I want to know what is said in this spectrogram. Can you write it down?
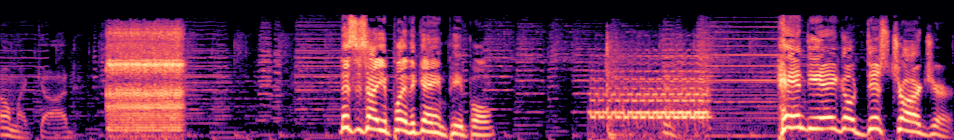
Oh my God. This is how you play the game, people. Hand Diego Discharger.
